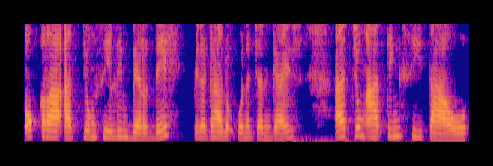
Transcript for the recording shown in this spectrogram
okra at yung siling berde, pinaghalo ko na dyan guys. At yung ating sitaw,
